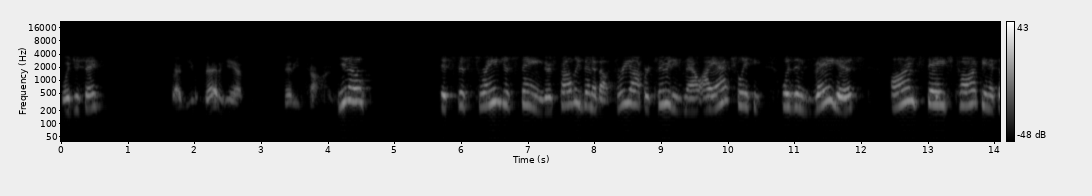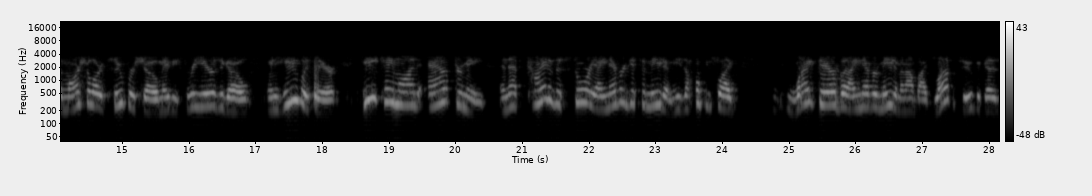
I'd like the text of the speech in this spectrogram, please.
Would you say? Have you met him many times? You know, it's the strangest thing. There's probably been about three opportunities now. I actually was in Vegas on stage talking at the Martial Arts Super Show maybe three years ago when he was there. He came on after me, and that's kind of the story. I never get to meet him. He's always like right there, but I never meet him, and I'm, I'd love to because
